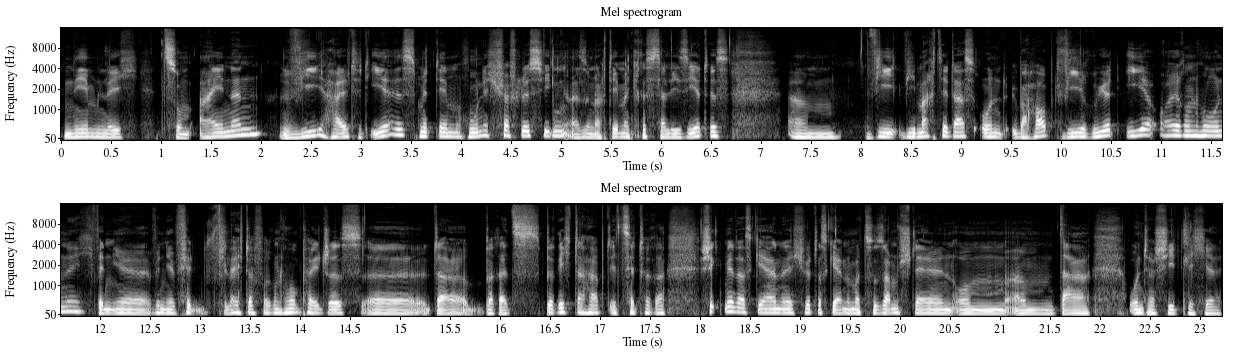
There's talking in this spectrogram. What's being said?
nämlich zum einen, wie haltet ihr es mit dem Honigverflüssigen, also nachdem er kristallisiert ist, ähm, wie, wie macht ihr das und überhaupt, wie rührt ihr euren Honig, wenn ihr, wenn ihr vielleicht auf euren Homepages äh, da bereits Berichte habt etc. Schickt mir das gerne, ich würde das gerne mal zusammenstellen, um ähm, da unterschiedliche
